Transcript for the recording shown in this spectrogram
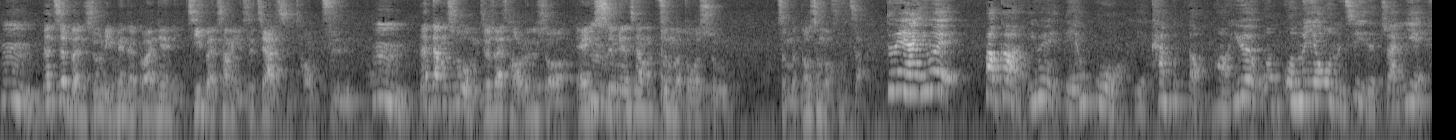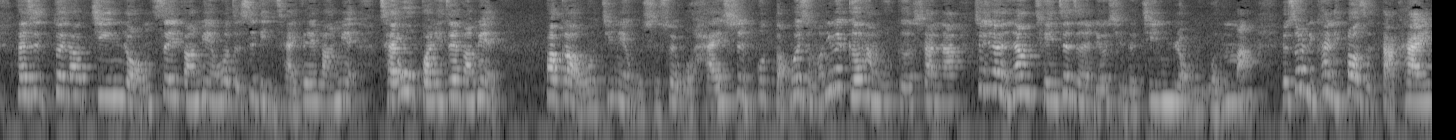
嗯那这本书里面的观念，你基本上也是价值投资。嗯，那当初我们就在讨论说，哎、嗯市面上这么多书，怎么都这么复杂？对呀、因为报告，因为连我也看不懂哈，因为我我们有我们自己的专业，但是对到金融这一方面，或者是理财这一方面，财务管理这一方面。报告，我今年五十岁，我还是不懂为什么？因为隔行如隔山啊，这就很像前一阵子很流行的金融文盲。有时候你看你报纸打开，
